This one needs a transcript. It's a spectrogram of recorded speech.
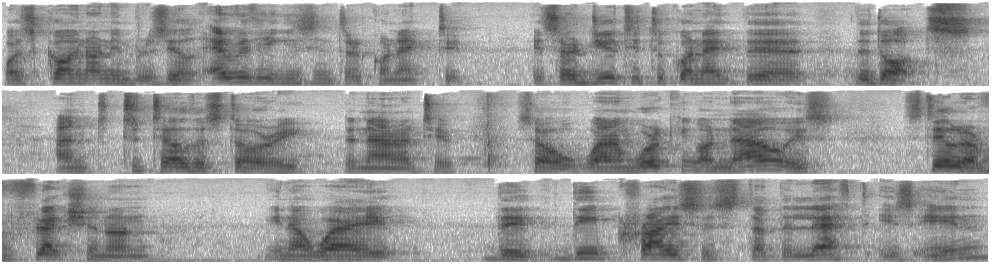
What's going on in Brazil? Everything is interconnected. It's our duty to connect the, the dots and to tell the story, the narrative. So what I'm working on now is still a reflection on, in a way, the deep crisis that the left is in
